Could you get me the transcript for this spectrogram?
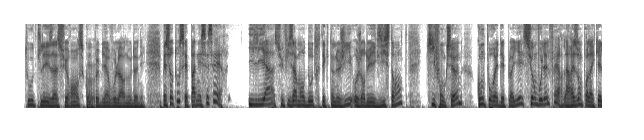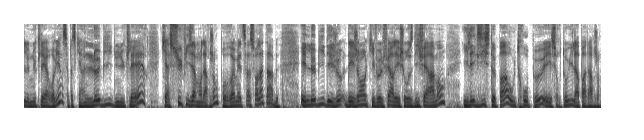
toutes les assurances qu'on mmh. peut bien vouloir nous donner. Mais surtout, c'est pas nécessaire il y a suffisamment d'autres technologies aujourd'hui existantes qui fonctionnent, qu'on pourrait déployer si on voulait le faire. La raison pour laquelle le nucléaire revient, c'est parce qu'il y a un lobby du nucléaire qui a suffisamment d'argent pour remettre ça sur la table. Et le lobby des, gens qui veulent faire les choses différemment, il n'existe pas ou trop peu et surtout il n'a pas d'argent.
